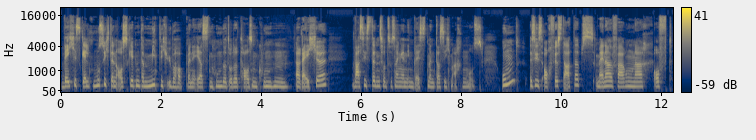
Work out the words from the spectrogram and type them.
welches Geld muss ich denn ausgeben, damit ich überhaupt meine ersten 100 oder 1000 Kunden erreiche? Was ist denn sozusagen ein Investment, das ich machen muss? Und es ist auch für Startups meiner Erfahrung nach oft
